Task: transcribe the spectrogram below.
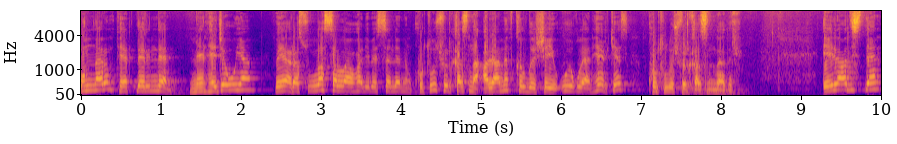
Onların fertlerinden menhece uyan veya Resulullah sallallahu aleyhi ve sellemin kurtuluş fırkasına alamet kıldığı şeyi uygulayan herkes kurtuluş fırkasındadır. Ehl hadisten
